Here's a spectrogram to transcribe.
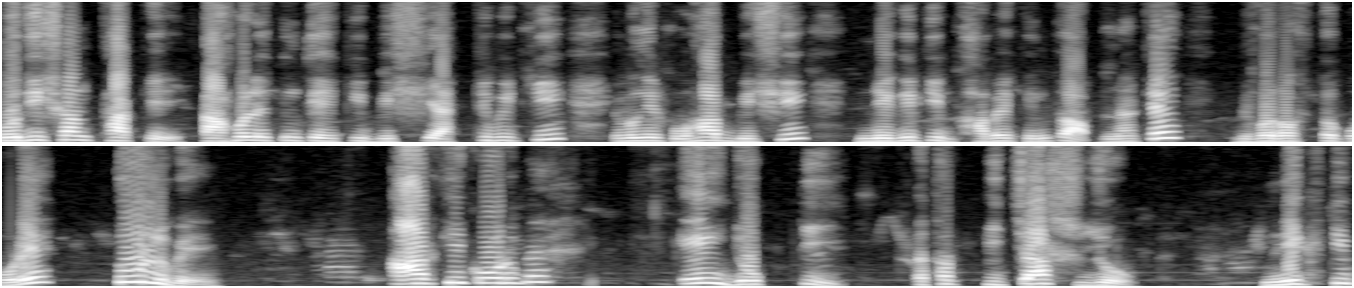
পজিশন থাকে, তাহলে কিন্তু এটি বেশি অ্যাক্টিভিটি এবং এর প্রভাব বেশি নেগেটিভভাবে কিন্তু আপনাকে বিপদস্ত করে তুলবে। আর কি করবে? এই যোগটি, অর্থাৎ পিচাস যোগ নেগেটিভ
